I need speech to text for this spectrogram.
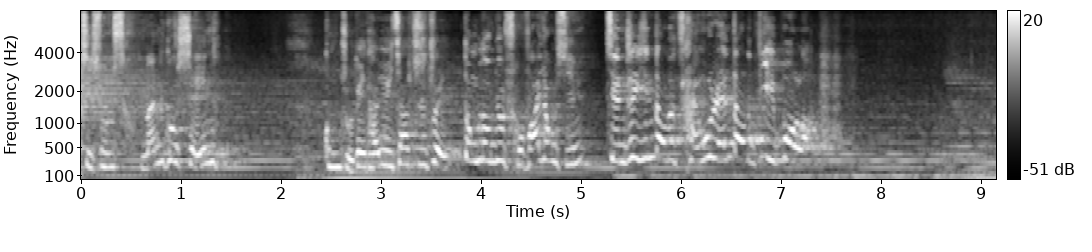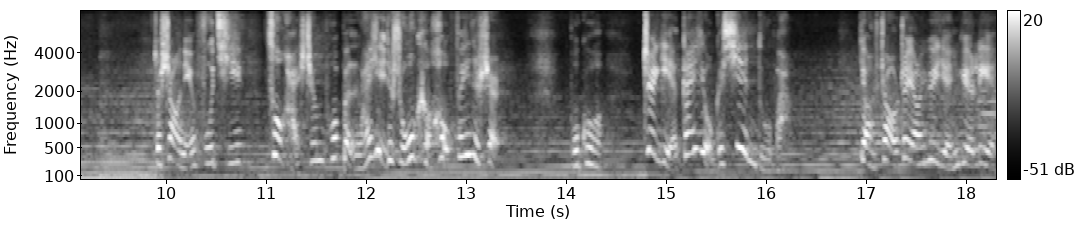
这双手瞒得过谁呢？公主对他欲加之罪，动不动就处罚用刑，简直已经到了惨无人道的地步了。这少年夫妻坐海深坡本来也就是无可厚非的事儿，不过这也该有个限度吧。要照这样越演越烈，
